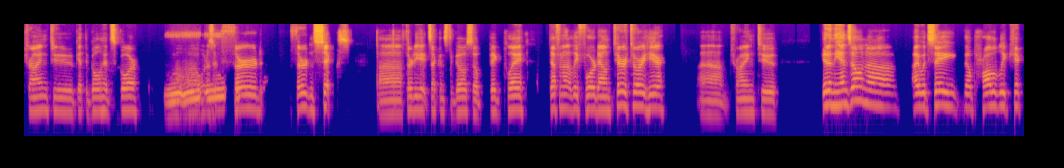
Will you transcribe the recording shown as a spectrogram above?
trying to get the goal head score. Uh, what is it? Third, third and six. Uh, 38 seconds to go. So big play. Definitely four down territory here. Um, trying to get in the end zone. Uh, I would say they'll probably kick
